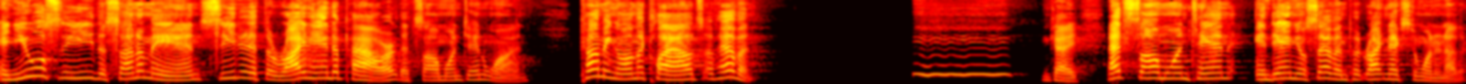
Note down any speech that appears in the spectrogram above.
And you will see the Son of Man seated at the right hand of power, that's Psalm 110.1, coming on the clouds of heaven. Hmm. Okay, that's Psalm 110 and Daniel 7 put right next to one another.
